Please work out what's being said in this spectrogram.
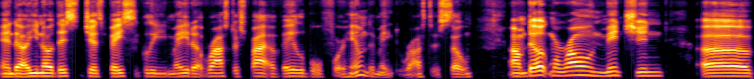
And uh, you know, this just basically made a roster spot available for him to make the roster. So um, Doug Marrone mentioned uh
